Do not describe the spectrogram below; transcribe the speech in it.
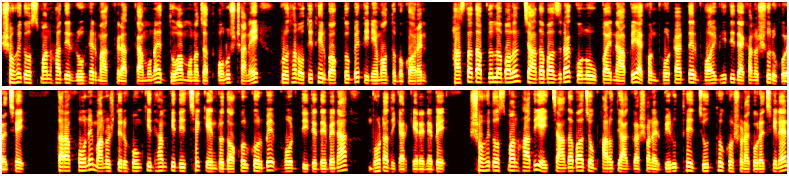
শহীদ ওসমান হাদির রুহের মাগফেরাত কামনায় দোয়া মোনাজাত অনুষ্ঠানে প্রধান অতিথির বক্তব্যে তিনি মন্তব্য করেন। হাসনাত আবদুল্লাহ বলেন, চাঁদাবাজরা কোনো উপায় না পেয়ে এখন ভোটারদের ভয়ভীতি দেখানো শুরু করেছে। তারা ফোনে মানুষদের হুমকি ধামকি দিচ্ছে, কেন্দ্র দখল করবে, ভোট দিতে দেবে না, ভোটাধিকার কেড়ে নেবে। শহীদ ওসমান হাদি এই চাঁদাবাজ ও ভারতীয় আগ্রাসনের বিরুদ্ধে যুদ্ধ ঘোষণা করেছিলেন।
